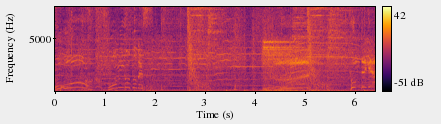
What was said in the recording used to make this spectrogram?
おおお見事です飛んでけや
